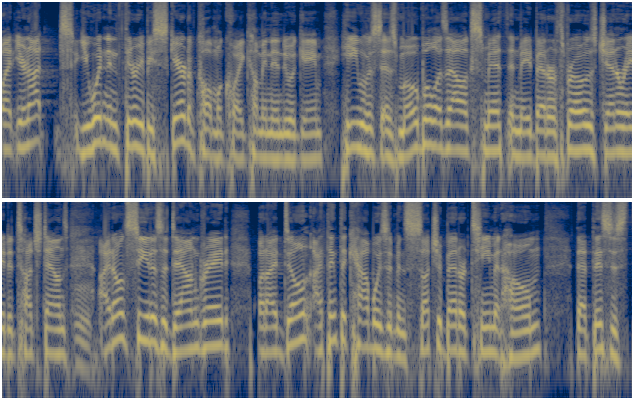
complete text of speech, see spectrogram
but you're not you wouldn't in theory be scared of Colt McCoy coming into a game. He was as mobile as Alex Smith and made better throws, generated touchdowns. Hmm. I don't see it as a downgrade, but I don't. I think the Cowboys have been such a better team at home that this is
